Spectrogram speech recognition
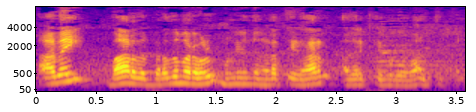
அதை பாரத பிரதமர் முன்னிருந்து நடத்துகிறார். அதற்கு என்னுடைய வாழ்த்துக்கள்.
